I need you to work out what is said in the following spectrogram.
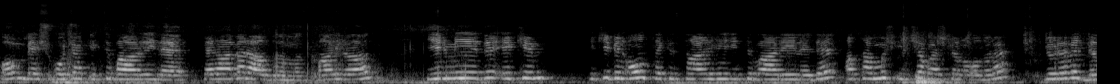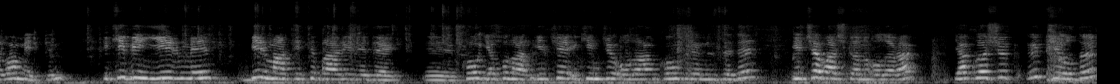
15 Ocak itibariyle beraber aldığımız bayrağın 27 Ekim 2018 tarihi itibariyle de atanmış ilçe başkanı olarak göreve devam ettim. 2020 1 Mart itibariyle de e, yapılan ilçe ikinci olan kongremizde de ilçe başkanı olarak yaklaşık 3 yıldır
